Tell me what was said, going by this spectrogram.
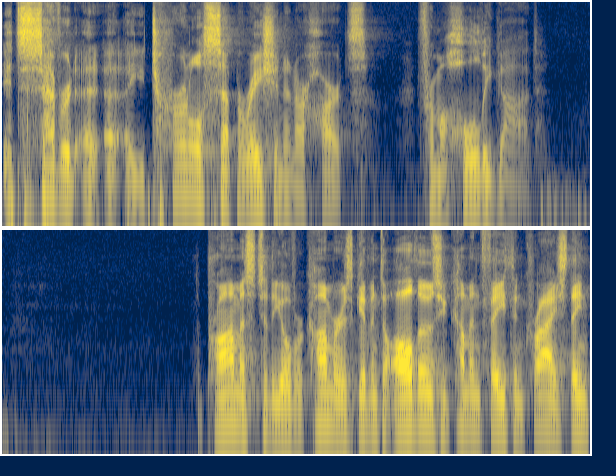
it severed an eternal separation in our hearts from a holy God. The promise to the overcomer is given to all those who come in faith in Christ. They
